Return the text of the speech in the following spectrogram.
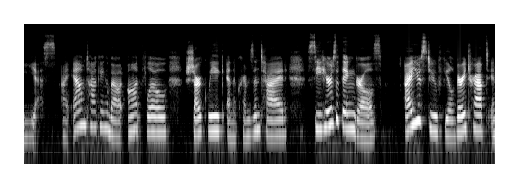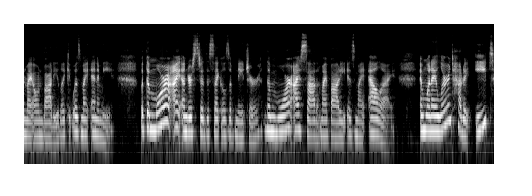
Yes, I am talking about Aunt Flo, Shark Week, and the Crimson Tide. See, here's the thing, girls. I used to feel very trapped in my own body, like it was my enemy. But the more I understood the cycles of nature, the more I saw that my body is my ally. And when I learned how to eat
